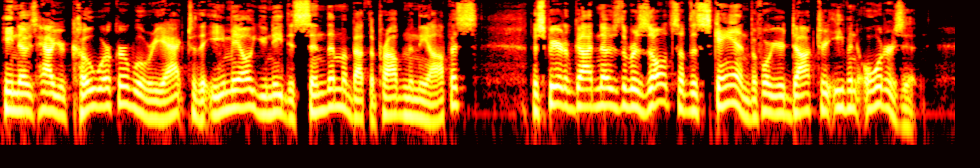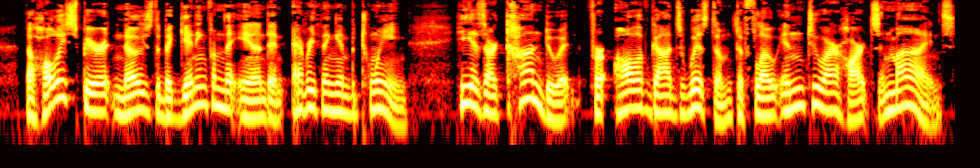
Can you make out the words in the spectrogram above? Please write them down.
He knows how your coworker will react to the email you need to send them about the problem in the office. The Spirit of God knows the results of the scan before your doctor even orders it. The Holy Spirit knows the beginning from the end and everything in between. He is our conduit for all of God's wisdom to flow into our hearts and minds.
